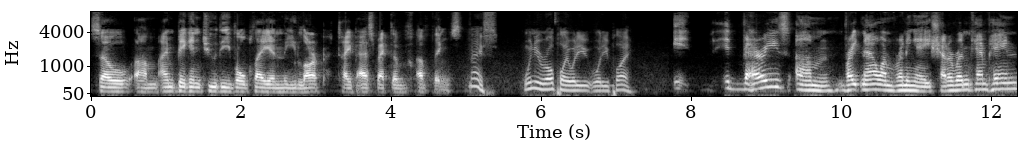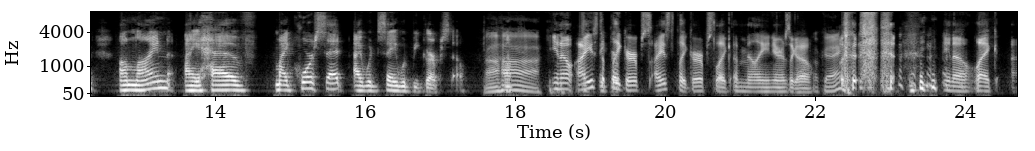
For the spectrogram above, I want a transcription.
So um, I'm big into the role play and the LARP type aspect of, of things. Nice. When you role play, what do you what do you play? It it varies. Um, right now, I'm running a Shadowrun campaign online. I have my core set. I would say would be GURPS though. Aha. You know, I used to play GURPS. I used to play GURPS like a million years ago. okay. you know, like I-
